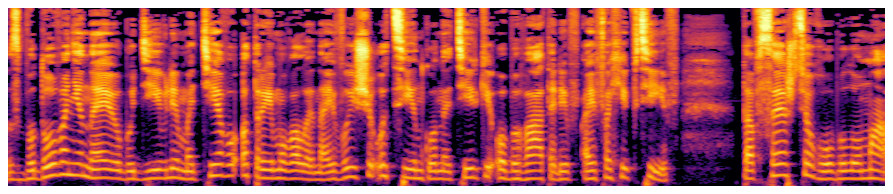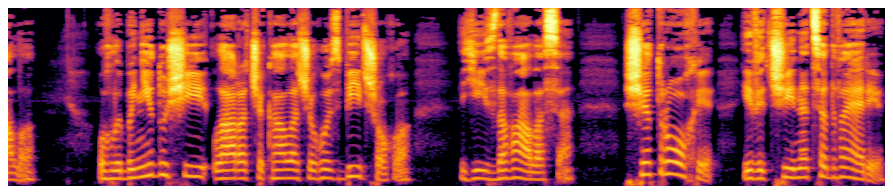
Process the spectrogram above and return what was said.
Збудовані нею будівлі миттєво отримували найвищу оцінку не тільки обивателів, а й фахівців. Та все ж цього було мало. У глибині душі Лара чекала чогось більшого, їй здавалося, ще трохи і відчиняться двері,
